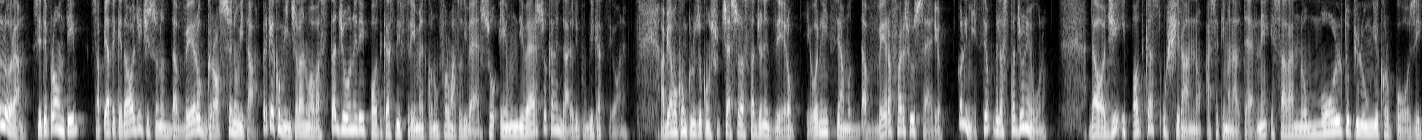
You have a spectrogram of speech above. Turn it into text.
Allora, siete pronti? Sappiate che da oggi ci sono davvero grosse novità, perché comincia la nuova stagione dei podcast di Streamed con un formato diverso e un diverso calendario di pubblicazione. Abbiamo concluso con successo la stagione 0 e ora iniziamo davvero a fare sul serio, con l'inizio della stagione 1. Da oggi i podcast usciranno a settimane alterne e saranno molto più lunghi e corposi,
